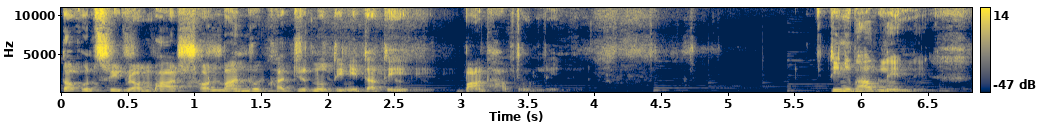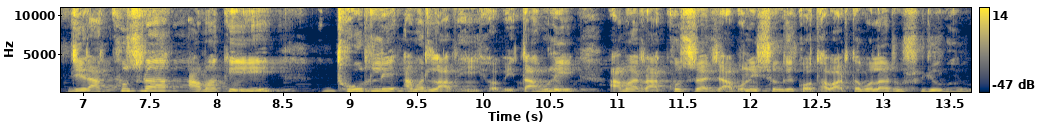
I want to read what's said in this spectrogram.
তখন শ্রী ব্রহ্মার সম্মান রক্ষার জন্য তিনি তাতে বাঁধা পড়লেন। তিনি ভাবলেন যে রাক্ষসরা আমাকে ধরলে আমার লাভই হবে, তাহলে আমার রাক্ষসরা রাবণের সঙ্গে কথাবার্তা বলারও সুযোগ হবে।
